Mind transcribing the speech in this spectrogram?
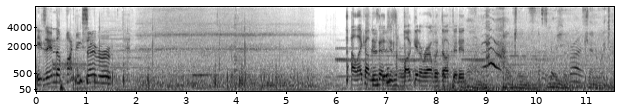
He's in the fucking server. I like how these guys just fucking around with Doctor dude. out of three generators activated.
